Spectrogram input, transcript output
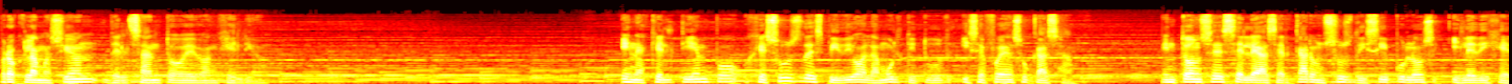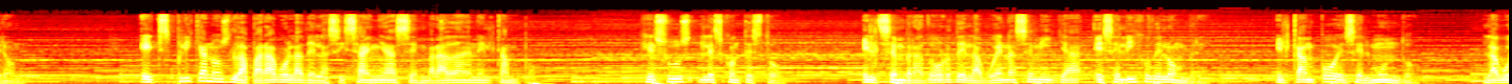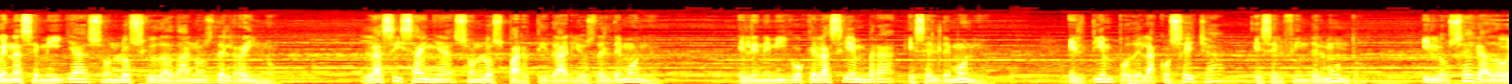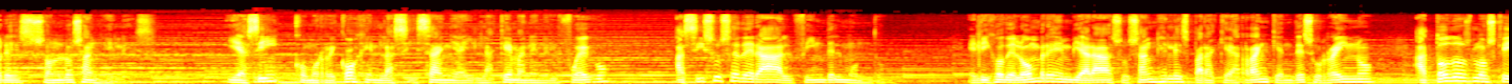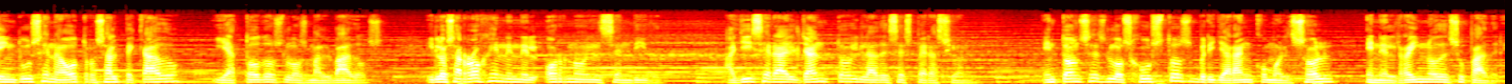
Proclamación del Santo Evangelio En aquel tiempo Jesús despidió a la multitud y se fue a su casa. Entonces se le acercaron sus discípulos y le dijeron, Explícanos la parábola de la cizaña sembrada en el campo. Jesús les contestó, El sembrador de la buena semilla es el Hijo del Hombre, el campo es el mundo la buena semilla son los ciudadanos del reino. La cizaña son los partidarios del demonio. El enemigo que la siembra es el demonio. El tiempo de la cosecha es el fin del mundo. Y los segadores son los ángeles. Y así como recogen la cizaña y la queman en el fuego, así sucederá al fin del mundo. El Hijo del Hombre enviará a sus ángeles para que arranquen de su reino a todos los que inducen a otros al pecado y a todos los malvados, y los arrojen en el horno encendido. Allí será el llanto y la desesperación. Entonces los justos brillarán como el sol en el reino de su Padre.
